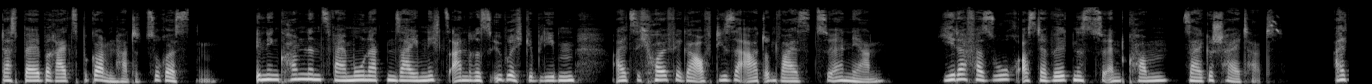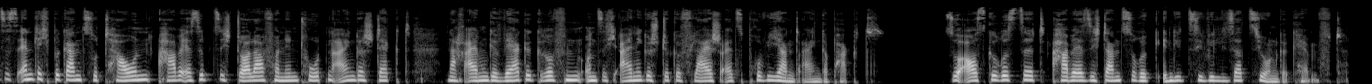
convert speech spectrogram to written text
das Bell bereits begonnen hatte zu rösten. In den kommenden zwei Monaten sei ihm nichts anderes übrig geblieben, als sich häufiger auf diese Art und Weise zu ernähren. Jeder Versuch, aus der Wildnis zu entkommen, sei gescheitert. Als es endlich begann zu tauen, habe er 70 Dollar von den Toten eingesteckt, nach einem Gewehr gegriffen und sich einige Stücke Fleisch als Proviant eingepackt. So ausgerüstet habe er sich dann zurück in die Zivilisation gekämpft.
